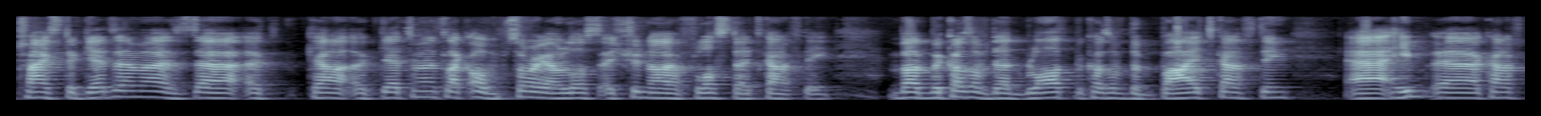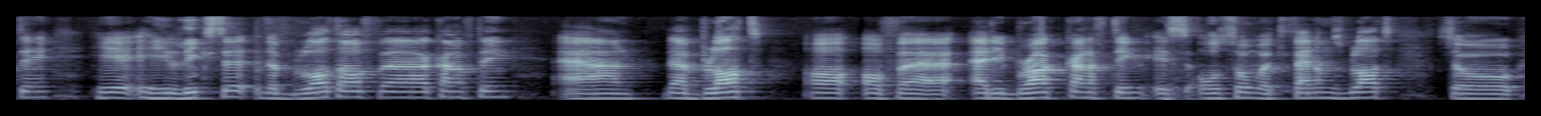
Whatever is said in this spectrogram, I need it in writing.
tries to get them as uh, get them. It's like, oh, sorry, I lost. I should not have lost that kind of thing. But because of that blood, because of the bite kind of thing, uh, he uh, kind of thing, he he leaks it, the blood off uh, kind of thing, and the blood of, of uh, Eddie Brock kind of thing is also with Venom's blood. So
